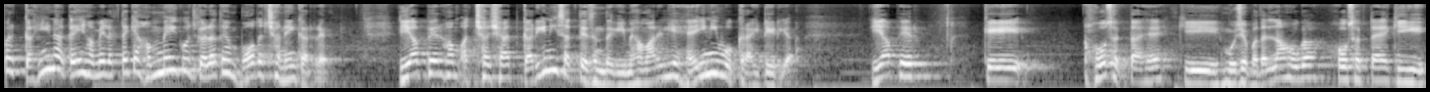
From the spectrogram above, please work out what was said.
पर कहीं ना कहीं हमें लगता है कि हम में ही कुछ गलत है, हम बहुत अच्छा नहीं कर रहे। या फिर हम अच्छा शायद कर ही नहीं सकते ज़िंदगी में, हमारे लिए है ही नहीं वो क्राइटेरिया या फिर कि हो सकता है कि मुझे बदलना होगा हो सकता है कि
